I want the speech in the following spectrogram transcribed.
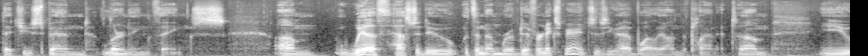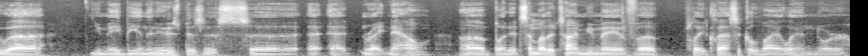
that you spend learning things. Um, width has to do with the number of different experiences you have while you're on the planet. Um, you, uh, you may be in the news business uh, at, at, right now, uh, but at some other time you may have uh, played classical violin or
